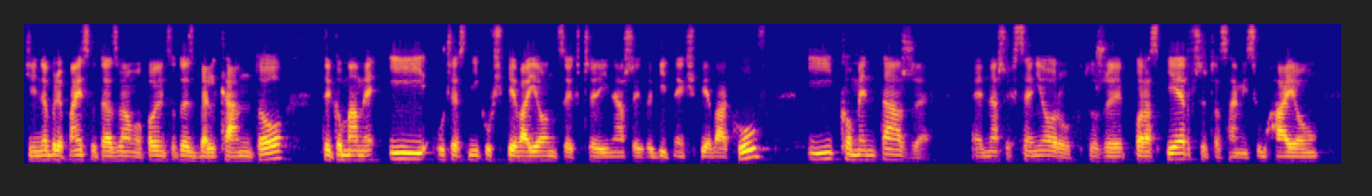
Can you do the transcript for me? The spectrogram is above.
Dzień dobry Państwu, teraz Wam opowiem, co to jest bel canto, tylko mamy i uczestników śpiewających, czyli naszych wybitnych śpiewaków, i komentarze e, naszych seniorów, którzy po raz pierwszy czasami słuchają e,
